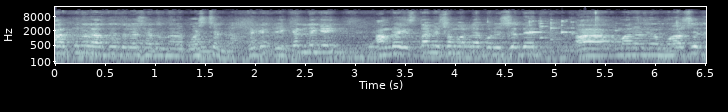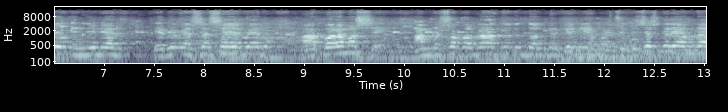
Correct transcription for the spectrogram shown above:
আর কোনো রাজনৈতিক দলের সাথে ওনারা বসছেন না। এখান থেকেই আমরা ইসলামী সমন্বয় পরিষদের মাননীয় মহাসচিব, ইঞ্জিনিয়ার এবিএম এরশাদ সাহেবের পরামর্শে আমরা সকল রাজনৈতিক দলদেরকে নিয়ে বসছি। বিশেষ করে আমরা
